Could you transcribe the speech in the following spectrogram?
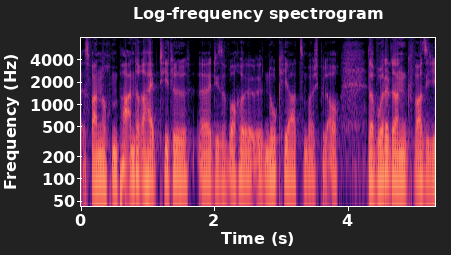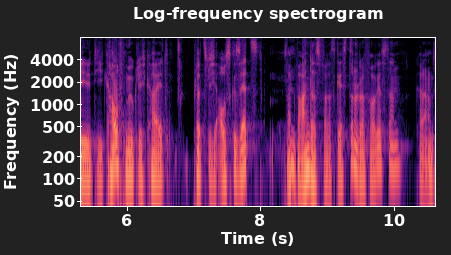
Es waren noch ein paar andere Hype-Titel äh, diese Woche, Nokia zum Beispiel auch. Da wurde dann quasi die, Kaufmöglichkeit plötzlich ausgesetzt. Wann waren das? War das gestern oder vorgestern? Keine Ahnung.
